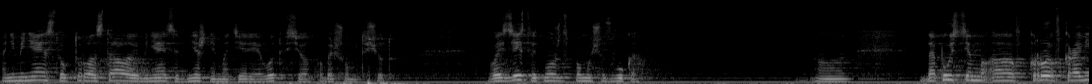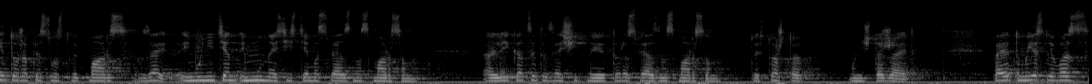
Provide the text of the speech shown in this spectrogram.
Они меняют структуру астрала, меняется внешняя материя. Вот и все, по большому счету. Воздействовать может с помощью звука. Допустим, э, в, крови, в крови тоже присутствует Марс, иммунитет, иммунная система связана с Марсом, лейкоциты защитные тоже связаны с Марсом, то есть то, что уничтожает. Поэтому, если у вас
